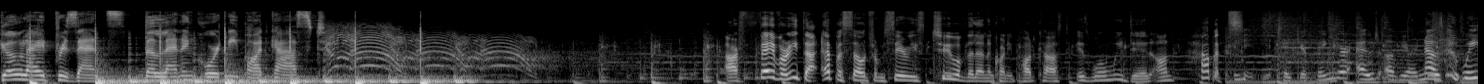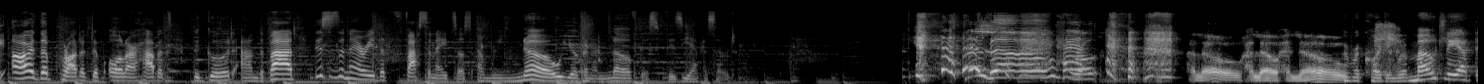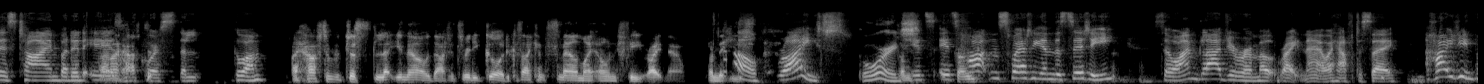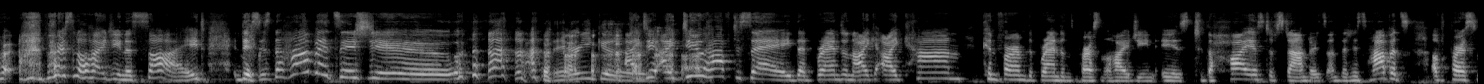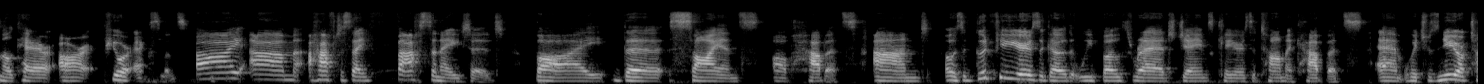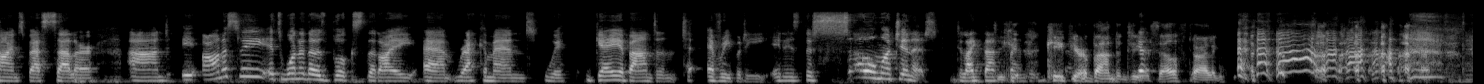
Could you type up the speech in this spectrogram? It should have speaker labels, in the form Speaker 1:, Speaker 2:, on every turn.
Speaker 1: Go Loud presents the Lennon Courtney podcast.
Speaker 2: Our favorita episode from series two of the Lennon Courtney podcast is one we did on habits.
Speaker 3: You take your finger out of your nose. We are the product of all our habits, the good and the bad. This is an area that fascinates us, and we know you're going to love this fizzy episode.
Speaker 4: Hello.
Speaker 5: Hello, hello, hello.
Speaker 4: We're recording remotely at this time, but it is, of
Speaker 5: have to-
Speaker 4: course, the. Go on.
Speaker 5: I have to just let you know that it's really good because I can smell my own feet right now from the heat.
Speaker 6: Oh,
Speaker 4: Right.
Speaker 6: gorge.
Speaker 5: Um,
Speaker 4: It's it's hot and sweaty in the city, so I'm glad you're remote right now. I have to say, hygiene, per, personal hygiene aside, this is the habits issue.
Speaker 6: Very good.
Speaker 4: I do. I do have to say that Brendan. I I can confirm that Brendan's personal hygiene is to the highest of standards, and that his habits of personal care are pure excellence. I am. I have to say, fascinated by the science of habits. And it was a good few years ago that we both read James Clear's Atomic Habits, um, which was New York Times bestseller. And it, honestly, it's one of those books that I um, recommend with gay abandon to everybody. It is, there's so much in it. Do you like that,
Speaker 5: You Keep your abandon to yourself, darling.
